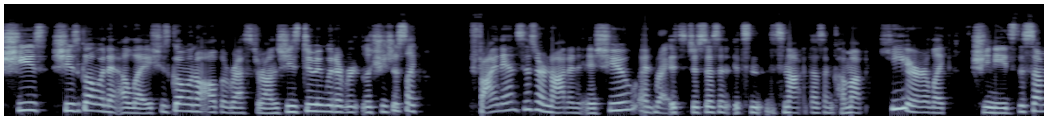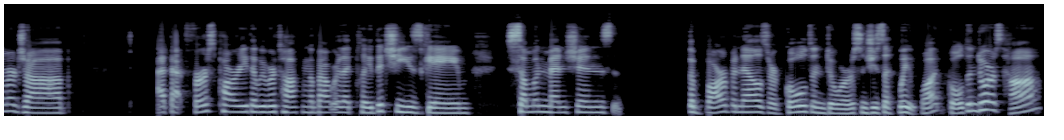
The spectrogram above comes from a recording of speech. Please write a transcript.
she's she's going to LA, she's going to all the restaurants, she's doing whatever. Like she's just like finances are not an issue, and Right. it's just doesn't it's it's not it doesn't come up here. Like she needs the summer job at that first party that we were talking about where they played the cheese game, someone mentions the Barbanels are golden doors. And she's like, wait, what? Golden doors, huh?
